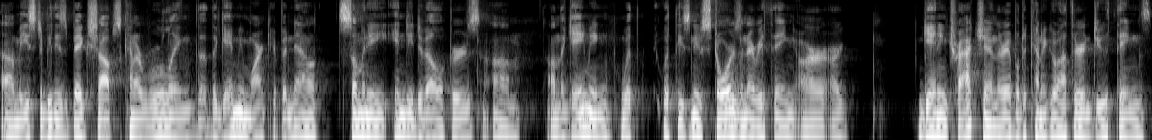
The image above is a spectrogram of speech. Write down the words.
um, it used to be these big shops kind of ruling the, the gaming market, but now so many indie developers um, on the gaming with with these new stores and everything are are gaining traction. They're able to kind of go out there and do things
